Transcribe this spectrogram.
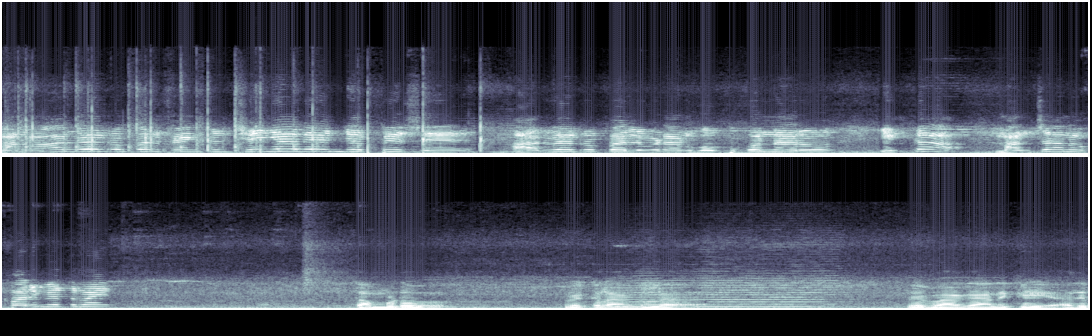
మనం ఆరు వేల రూపాయలు శాంక్షన్ చేయాలి అని చెప్పేసి ఆరు వేల రూపాయలు ఇవ్వడానికి ఒప్పుకున్నారు. ఇంకా మంచానం పరిమితమై తమ్ముడు వికలాంగుల విభాగానికి అది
